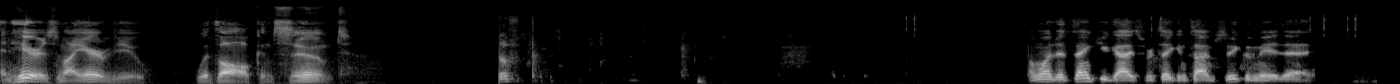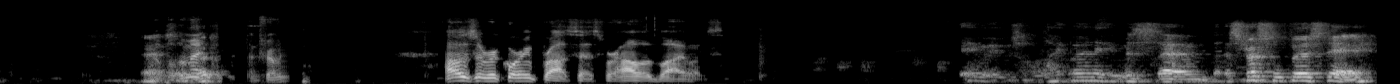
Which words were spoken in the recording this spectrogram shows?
And here's my interview with All Consumed. I wanted to thank you guys for taking time to speak with me today. No problem, mate. Thanks for having How was the recording process for Hallowed Violence? It was all right, wasn't it? It was um, a stressful first day.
